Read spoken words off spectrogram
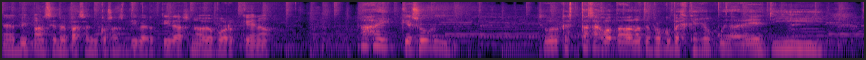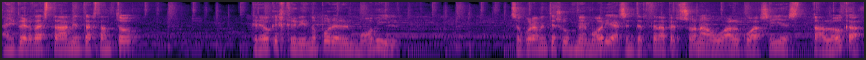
En el Big Bang siempre pasan cosas divertidas, no veo por qué no. ¡Ay, Kesugi! Seguro que estás agotado, no te preocupes que yo cuidaré de ti. Ay, verdad, estaba mientras tanto... Creo que escribiendo por el móvil. Seguramente sus memorias en tercera persona o algo así. Está loca.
